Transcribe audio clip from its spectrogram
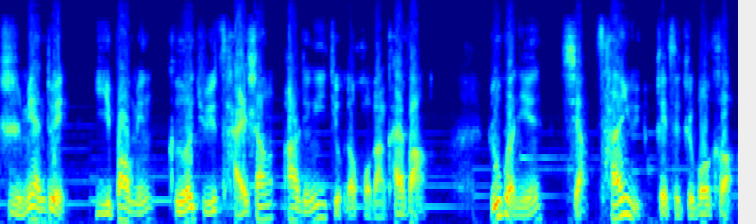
只面对已报名“格局财商二零一九”的伙伴开放。如果您想参与这次直播课，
